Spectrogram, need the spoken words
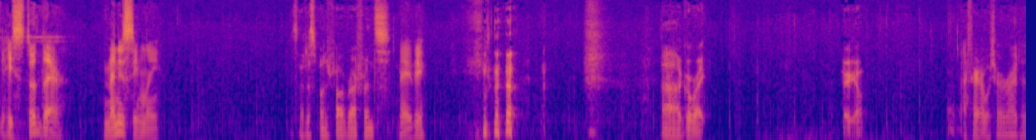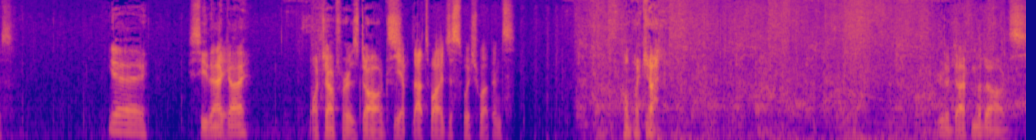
He stood there, menacingly. Is that a SpongeBob reference? Maybe. Uh, go right. There you go. I figured out which way right is. Yay. You see that Yay. guy? Watch out for his dogs. Yep, that's why I just switched weapons. Oh my god. You're gonna die from the dogs.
